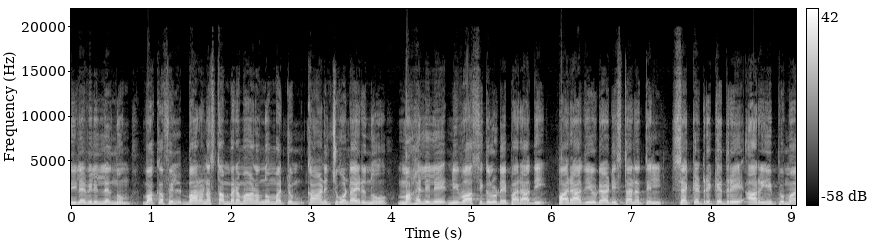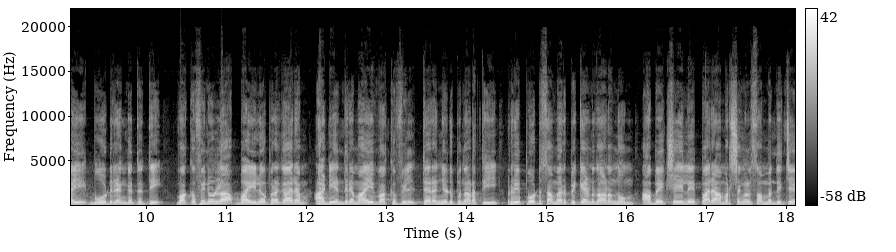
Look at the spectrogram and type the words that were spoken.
നിലവിലില്ലെന്നും വഖഫിൽ ഭരണസ്തംഭനമാണെന്നും മറ്റും കാണിച്ചുകൊണ്ടായിരുന്നു മഹലിലെ നിവാസികളുടെ പരാതി. പരാതിയുടെ അടിസ്ഥാനത്തിൽ സെക്രട്ടറിക്കെതിരെ അറിയിപ്പുമായി ബോർഡ് രംഗത്തെത്തി. വഖഫിനുള്ള ബൈലോ പ്രകാരം അടിയന്തരമായി വഖഫിൽ തെരഞ്ഞെടുപ്പ് നടത്തി റിപ്പോർട്ട് സമർപ്പിക്കേണ്ടതാണെന്നും അപേക്ഷയിലെ പരാമർശങ്ങൾ സംബന്ധിച്ച്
